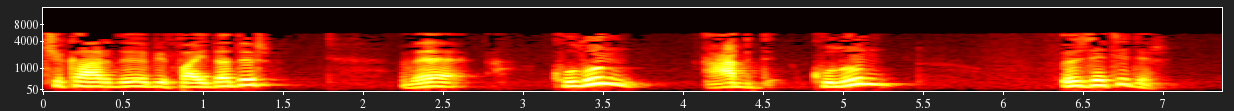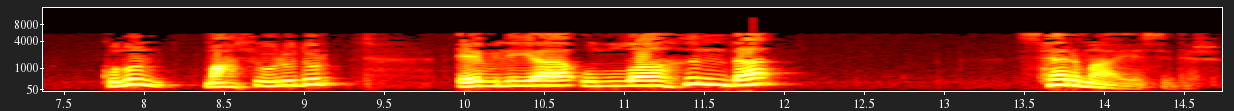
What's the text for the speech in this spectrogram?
çıkardığı bir faydadır ve kulun abd, kulun özetidir. Kulun mahsuludur. Evliyaullah'ın da sermayesidir.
